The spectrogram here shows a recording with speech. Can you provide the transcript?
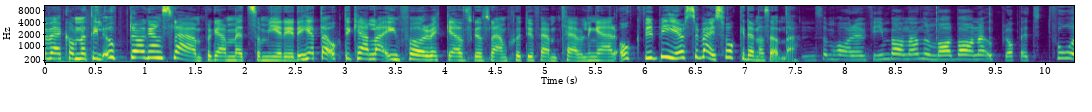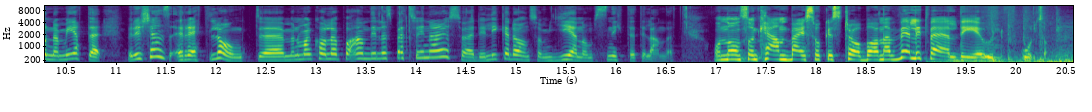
och välkomna till Uppdrag Slam, programmet som ger er det heta och det kalla inför veckans Grand Slam 75 tävlingar. Och vi beger oss till Bergsåker denna söndag. Mm, som har en fin bana, normal bana, upploppet 200 meter. Men det känns rätt långt. Eh, men om man kollar på andelen spetsvinnare så är det likadant som genomsnittet i landet. Och någon som kan Bergsåkers travbana väldigt väl, det är Ulf Olsson.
